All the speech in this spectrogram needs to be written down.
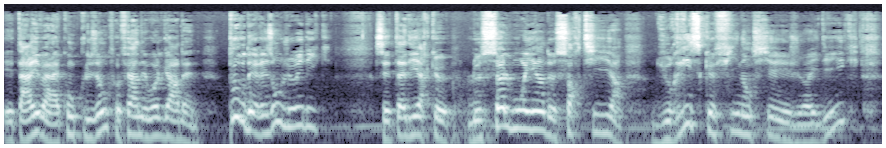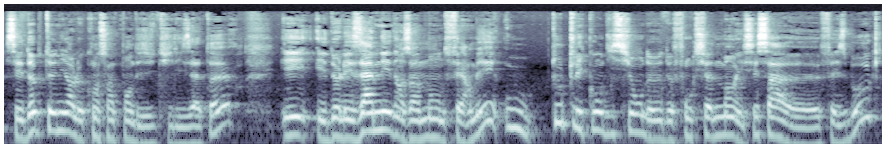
est arrive à la conclusion qu'il faut faire des wall gardens, pour des raisons juridiques. C'est-à-dire que le seul moyen de sortir du risque financier et juridique, c'est d'obtenir le consentement des utilisateurs et, de les amener dans un monde fermé où toutes les conditions de, de fonctionnement, et c'est ça euh, Facebook,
